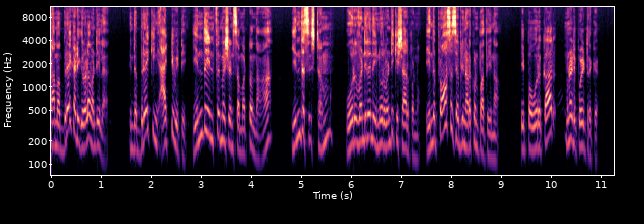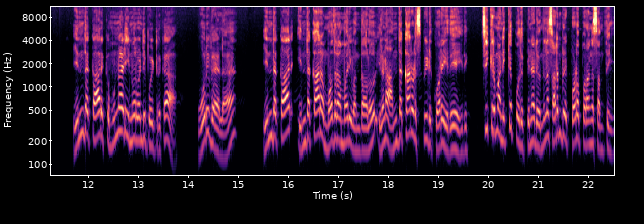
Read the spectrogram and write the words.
நம்ம பிரேக் அடிக்கிறோம்ல வண்டியில் இந்த பிரேக்கிங் ஆக்டிவிட்டி இந்த இன்ஃபர்மேஷன்ஸை மட்டும்தான் இந்த சிஸ்டம் ஒரு வண்டியிலேருந்து இன்னொரு வண்டிக்கு ஷேர் பண்ணும். இந்த ப்ராசஸ் எப்படி நடக்கும்னு பார்த்தீங்கன்னா இப்போ ஒரு கார் முன்னாடி போயிட்டு இருக்கு இந்த காருக்கு முன்னாடி இன்னொரு வண்டி போயிட்டு இருக்கா ஒருவேளை இந்த கார் இந்த காரை மோதுற மாதிரி வந்தாலோ இல்லைனா அந்த காரோட ஸ்பீடு குறையுது இது சீக்கிரமாக நிற்க போகுது பின்னாடி வந்து சடன் பிரேக் போட போகிறாங்க சம்திங்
